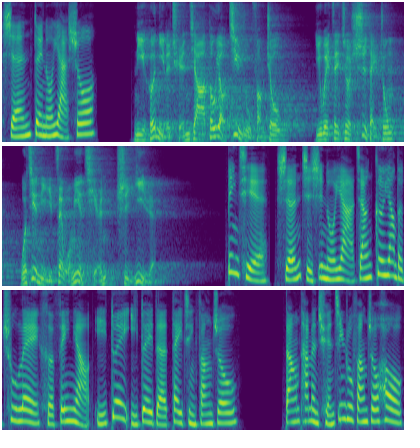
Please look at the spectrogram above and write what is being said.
神对挪亚说：“你和你的全家都要进入方舟，因为在这世代中。”我见你在我面前是异人，并且神指示挪亚将各样的畜类和飞鸟一对一对的带进方舟。当他们全进入方舟后，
